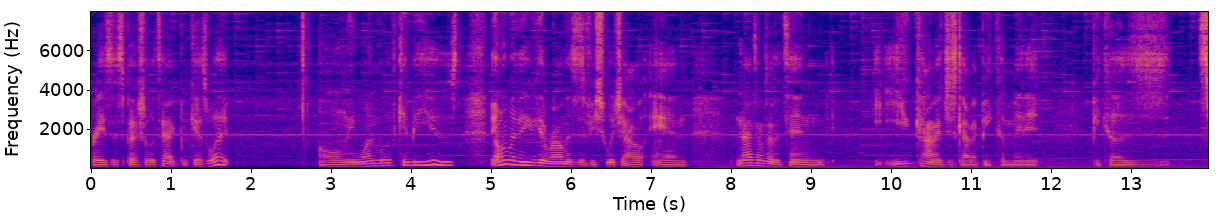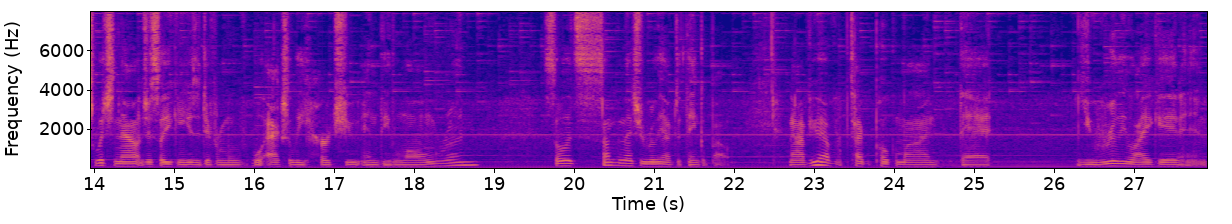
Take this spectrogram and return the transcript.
raises special attack. But guess what? only one move can be used. The only way that you get around this is if you switch out, and nine times out of ten, you kind of just gotta be committed because switching out just so you can use a different move will actually hurt you in the long run. So it's something that you really have to think about. Now, if you have a type of Pokemon that you really like it and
